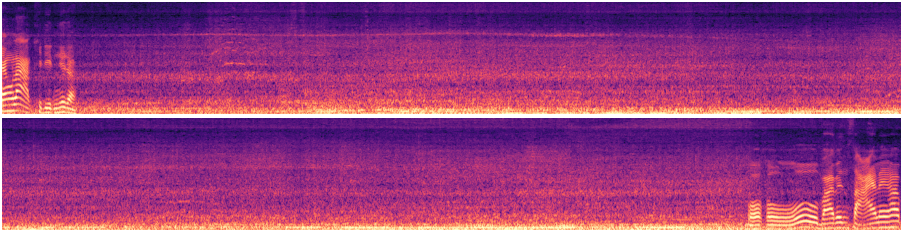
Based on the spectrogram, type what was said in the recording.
ยังลากขี้ดินอยู่นะ โอ้โห มาเป็นสายเลยครับ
